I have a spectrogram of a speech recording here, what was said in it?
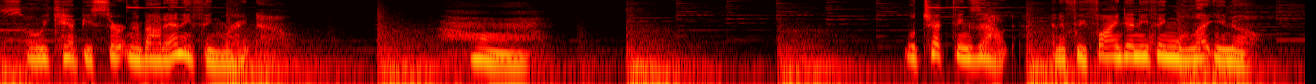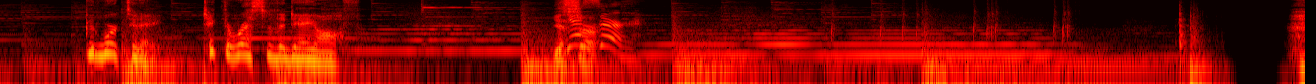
So we can't be certain about anything right now. Hmm. We'll check things out, and if we find anything, we'll let you know. Good work today. Take the rest of the day off. Yes, sir.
